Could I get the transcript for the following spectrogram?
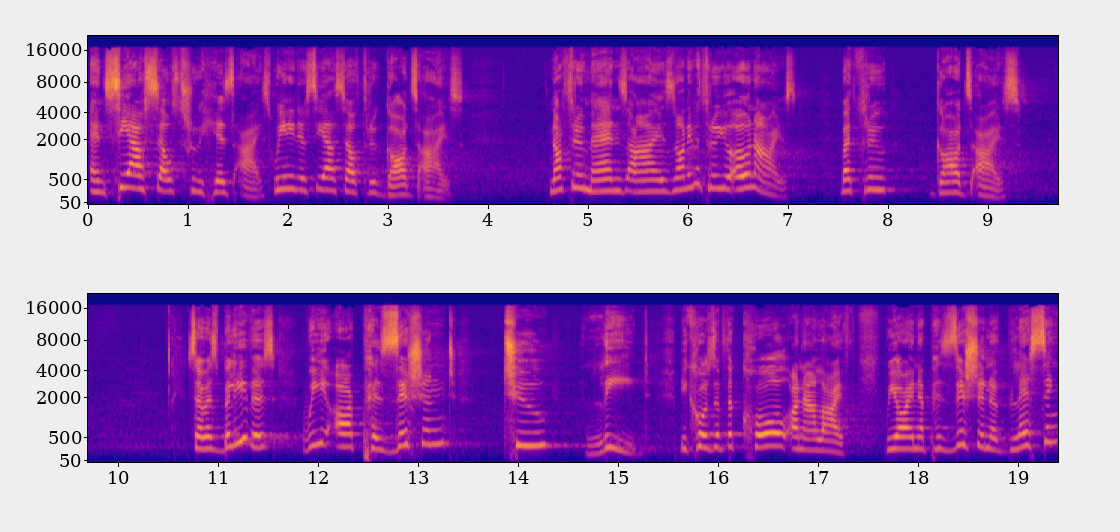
and see ourselves through his eyes. We need to see ourselves through God's eyes. Not through man's eyes, not even through your own eyes, but through God's eyes. So, as believers, we are positioned to lead because of the call on our life. We are in a position of blessing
